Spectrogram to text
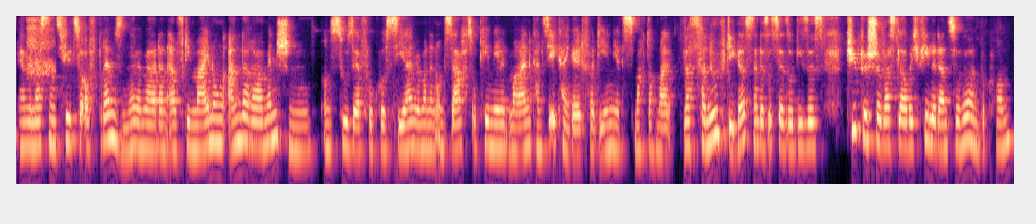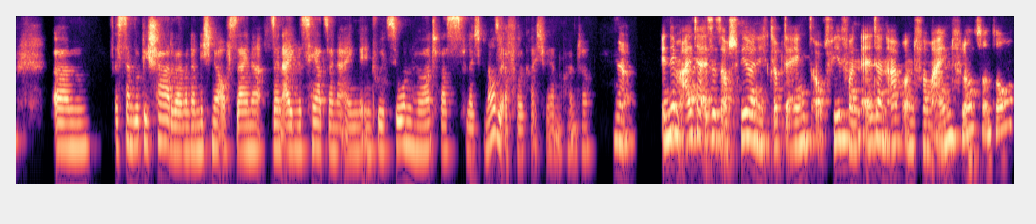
Ja, wir lassen uns viel zu oft bremsen, ne? wenn wir dann auf die Meinung anderer Menschen uns zu sehr fokussieren. Wenn man dann uns sagt, okay, nee, mit Malen kannst du eh kein Geld verdienen, jetzt mach doch mal was Vernünftiges. Ne? Das ist ja so dieses Typische, was, glaube ich, viele dann zu hören bekommen. Ähm, ist dann wirklich schade, weil man dann nicht mehr auf seine, sein eigenes Herz, seine eigene Intuition hört, was vielleicht genauso erfolgreich werden könnte. Ja, in dem Alter ist es auch schwierig. Ich glaube, da hängt auch viel von Eltern ab und vom Einfluss und so.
